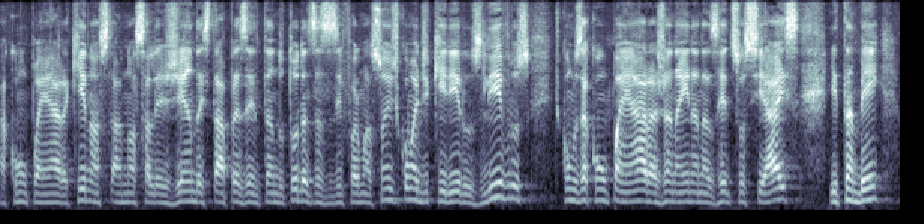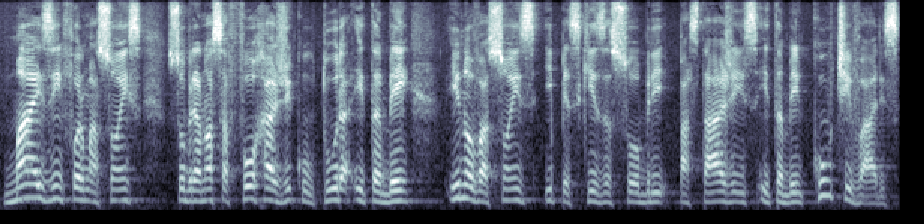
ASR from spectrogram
acompanhar aqui. a nossa legenda está apresentando todas essas informações de como adquirir os livros, de como acompanhar a Janaína nas redes sociais e também mais informações sobre a nossa forragicultura e também inovações e pesquisas sobre pastagens e também cultivares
